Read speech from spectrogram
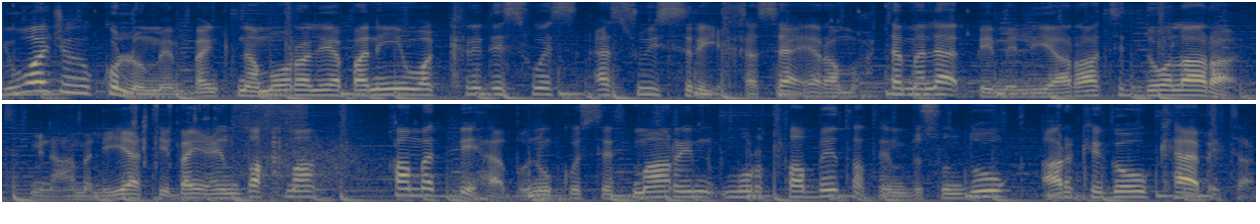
يواجه كل من بنك نامورا الياباني وكريدي سويس السويسري خسائر محتملة بمليارات الدولارات من عمليات بيع ضخمة قامت بها بنوك استثمار مرتبطة بصندوق Archegos Capital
